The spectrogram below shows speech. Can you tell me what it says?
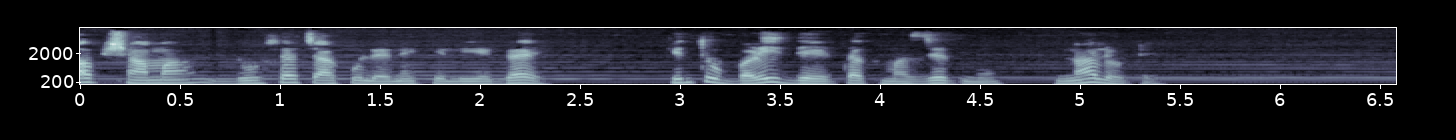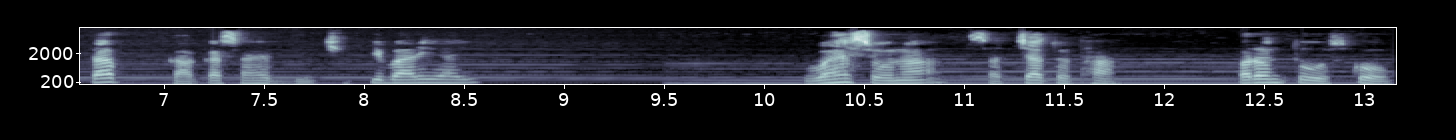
अब श्यामा दूसरा चाकू लेने के लिए गए किंतु बड़ी देर तक मस्जिद में न लौटे। तब काका साहब दीक्षित की बारी आई। वह सोना सच्चा तो था, परंतु उसको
